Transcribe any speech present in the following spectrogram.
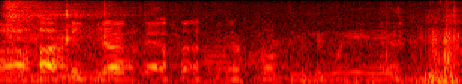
Oh my god. That fucking wind.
